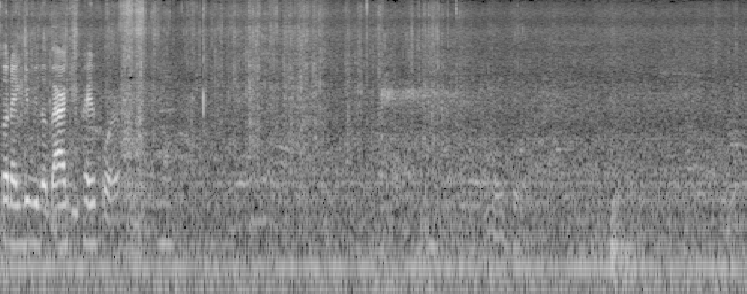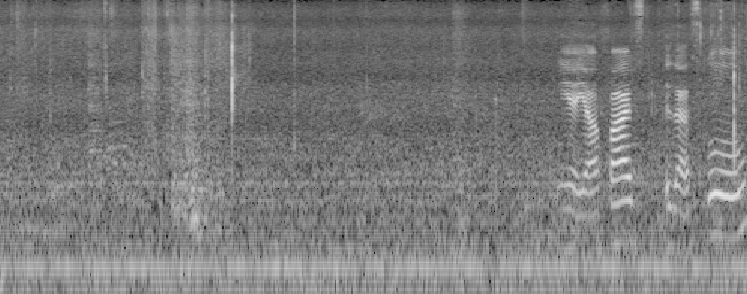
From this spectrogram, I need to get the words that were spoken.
so they give you the bag you pay for. Yeah, y'all. Five is at school.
